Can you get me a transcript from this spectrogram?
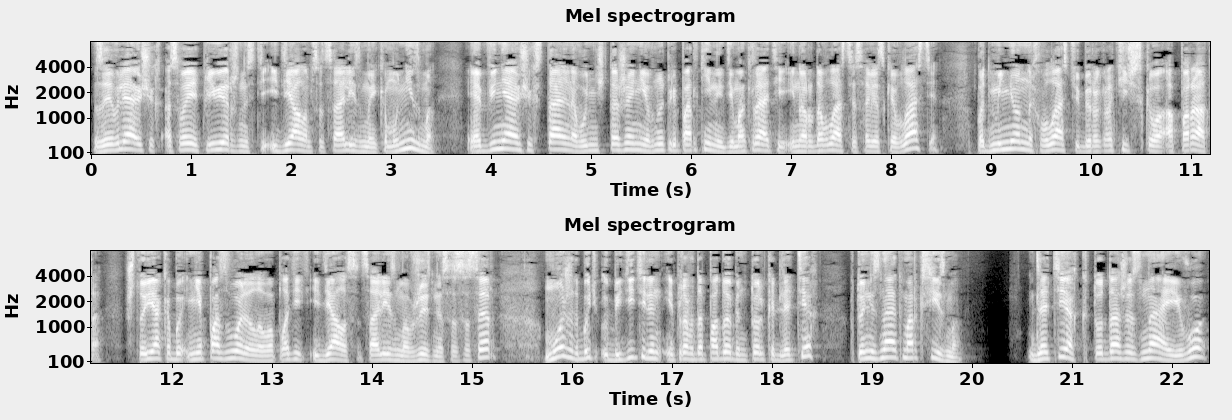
заявляющих о своей приверженности идеалам социализма и коммунизма и обвиняющих Сталина в уничтожении внутрипартийной демократии и народовластия советской власти, подмененных властью бюрократического аппарата, что якобы не позволило воплотить идеалы социализма в жизнь СССР, может быть убедителен и правдоподобен только для тех, кто не знает марксизма, для тех, кто даже зная его,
